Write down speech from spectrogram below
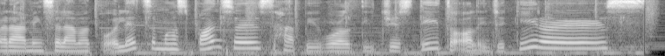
Maraming salamat po ulit sa mga sponsors. Happy World Teachers Day to all educators!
